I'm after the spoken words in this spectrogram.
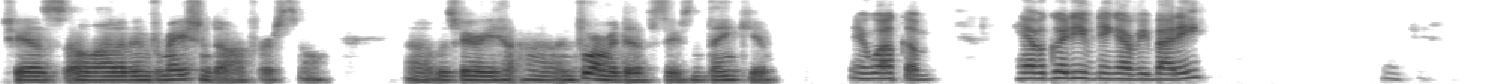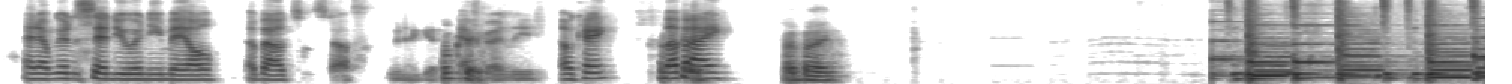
she has a lot of information to offer. So uh, it was very uh, informative, Susan. Thank you. You're welcome. Have a good evening, everybody. And I'm going to send you an email about some stuff when I get okay. after I leave. Okay. okay. Bye bye. Bye bye. Thank you.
